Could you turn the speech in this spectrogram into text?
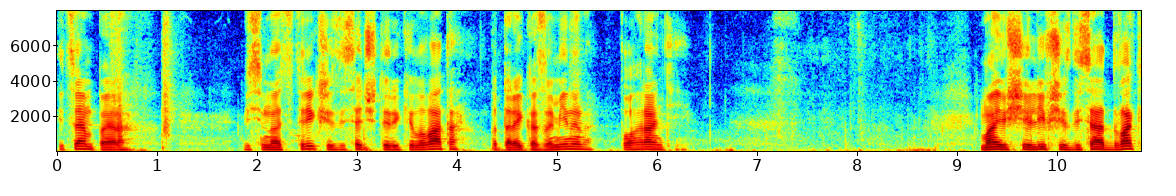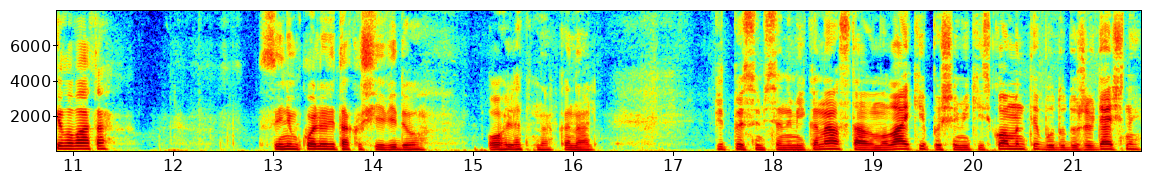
І це Ампера. 18 рік, 64 кВт, батарейка замінена по гарантії. Маю ще лів 62 кВт. В синьому кольорі також є відео огляд на каналі. Підписуємося на мій канал, ставимо лайки, пишемо якісь коменти, буду дуже вдячний.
